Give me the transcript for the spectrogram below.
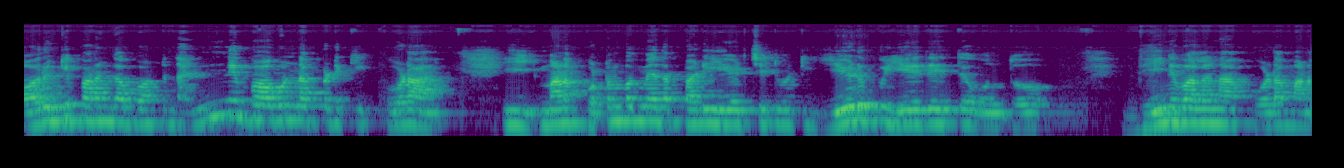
ఆరోగ్యపరంగా బాగుంటుంది అన్నీ బాగున్నప్పటికీ కూడా ఈ మన కుటుంబం మీద పడి ఏడ్చేటువంటి ఏడుపు ఏదైతే ఉందో దీని వలన కూడా మన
